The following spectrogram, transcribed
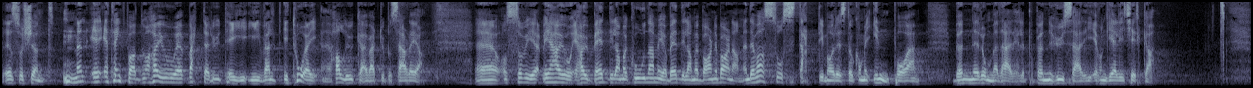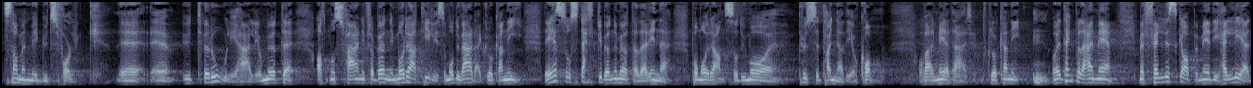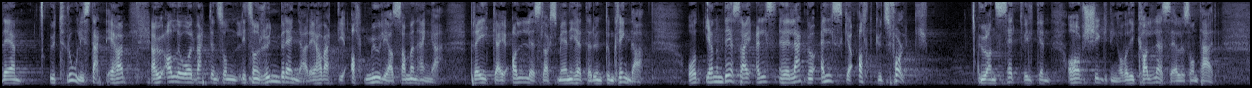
det, er så skjønt. Men jeg, jeg, tenkte på at nå har jeg jo vært der ute i, i, vel, i to ei, halv uke. Jeg har vært på Seløya. Eh, og så vi, vi har jo, jeg har jo bedt i lag med kona mi og bedt i lag med barnebarna. Men det var så sterkt i morges å komme inn på eh, bønnerommet der, eller på bønnehuset her i evangeliekirka. Sammen med Guds folk. Det er utrolig herlig å møte atmosfæren fra bønn. I morgen tidlig så må du være der klokka ni. Det er så sterke bønnemøter der inne på morgenen, så du må pusse tanna di og komme og være med der klokka ni. Og jeg tenker på det her med, med fellesskapet med de hellige. det er utrolig sterkt. Jeg, jeg, har jo alle år vært en sånn, litt sånn rundbrenner. Jeg har vært i alt mulig av sammenhenger. Preika i alle slags menigheter rundt omkring. da. Og Gjennom det så har jeg eh, lært meg å elske alt Guds folk. Uansett hvilken avskygning og hva de kaller seg. eller sånt her.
